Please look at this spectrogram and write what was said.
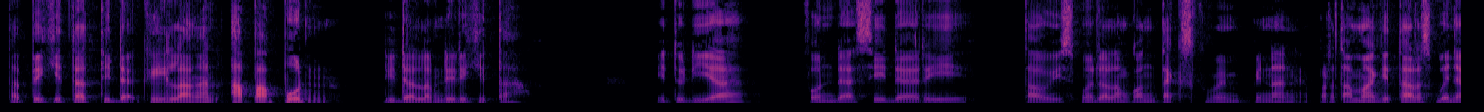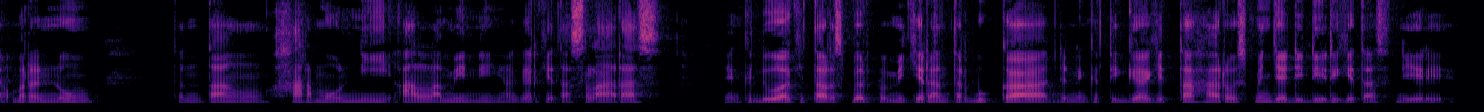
tapi kita tidak kehilangan apa pun di dalam diri kita. Itu dia fondasi dari Taoisme dalam konteks kepemimpinan. Pertama, kita harus banyak merenung tentang harmoni alam ini agar kita selaras. Yang kedua, kita harus berpemikiran terbuka. Dan yang ketiga, kita harus menjadi diri kita sendiri.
